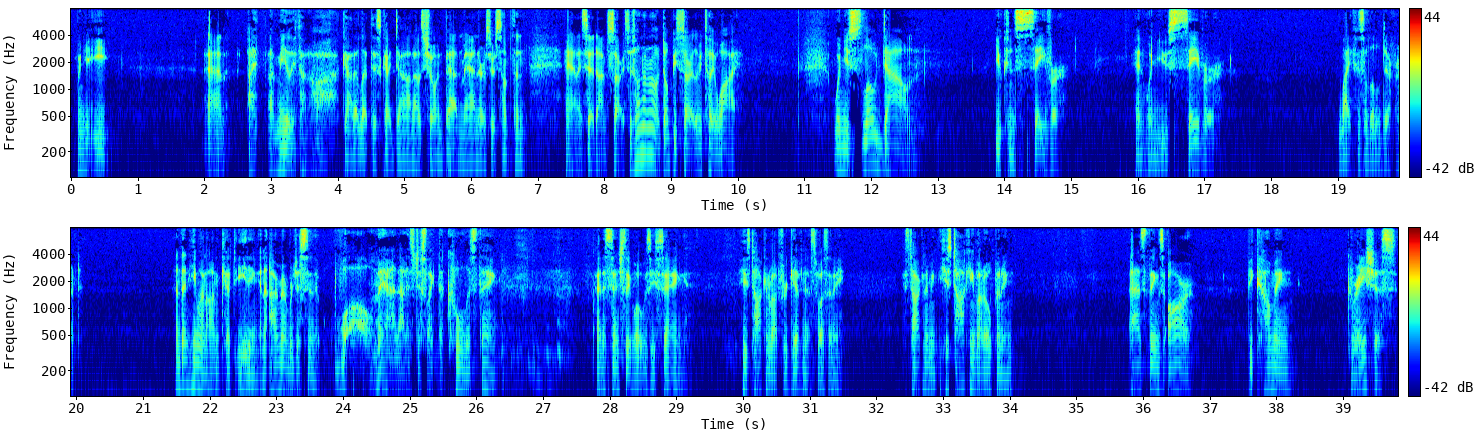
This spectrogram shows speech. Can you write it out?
when you eat. And I immediately thought, oh, God, I let this guy down. I was showing bad manners or something. And I said, I'm sorry. He says, oh, no, no, no, don't be sorry. Let me tell you why. When you slow down, you can savor. And when you savor, life is a little different. And then he went on and kept eating. And I remember just saying, whoa, man, that is just like the coolest thing. And essentially, what was he saying? He's talking about forgiveness, wasn't he? He's talking to me, he's talking about opening as things are, becoming gracious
